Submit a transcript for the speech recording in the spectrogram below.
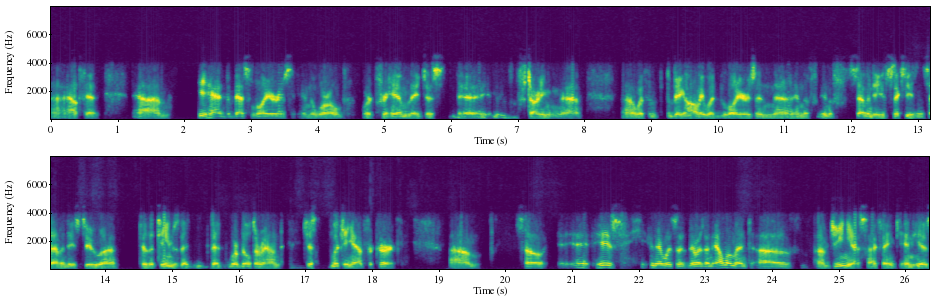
uh, outfit. Um, he had the best lawyers in the world work for him. They just uh, starting uh, uh, with the, big Hollywood lawyers in uh, in the in the 70s, 60s, and 70s to uh, to the teams that that were built around just looking out for Kirk. Um, so his there was a there was an element of of genius, I think, in his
